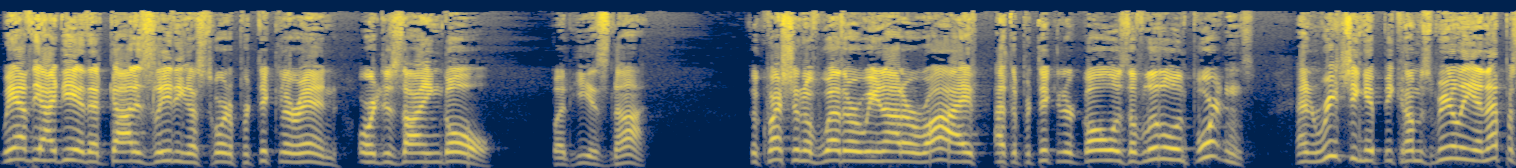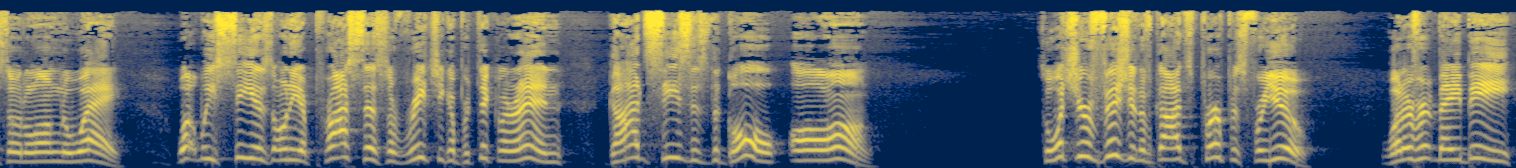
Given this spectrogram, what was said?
We have the idea that God is leading us toward a particular end or a designed goal, but he is not. The question of whether we not arrive at the particular goal is of little importance, and reaching it becomes merely an episode along the way. What we see is only a process of reaching a particular end. God sees as the goal all along. So, what's your vision of God's purpose for you? Whatever it may be,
